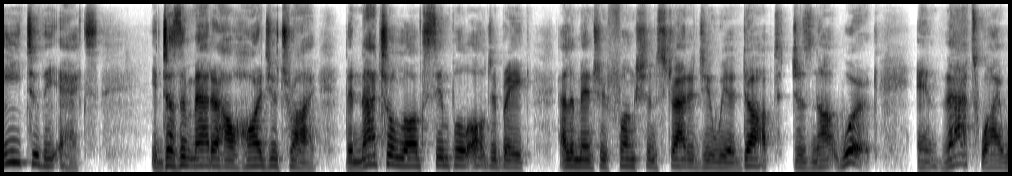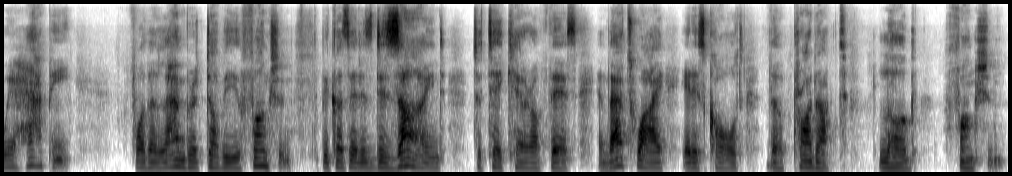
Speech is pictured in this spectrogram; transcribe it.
e to the x, it doesn't matter how hard you try. The natural log simple algebraic elementary function strategy we adopt does not work. And that's why we're happy for the Lambert W function because it is designed to take care of this. And that's why it is called the product log function.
